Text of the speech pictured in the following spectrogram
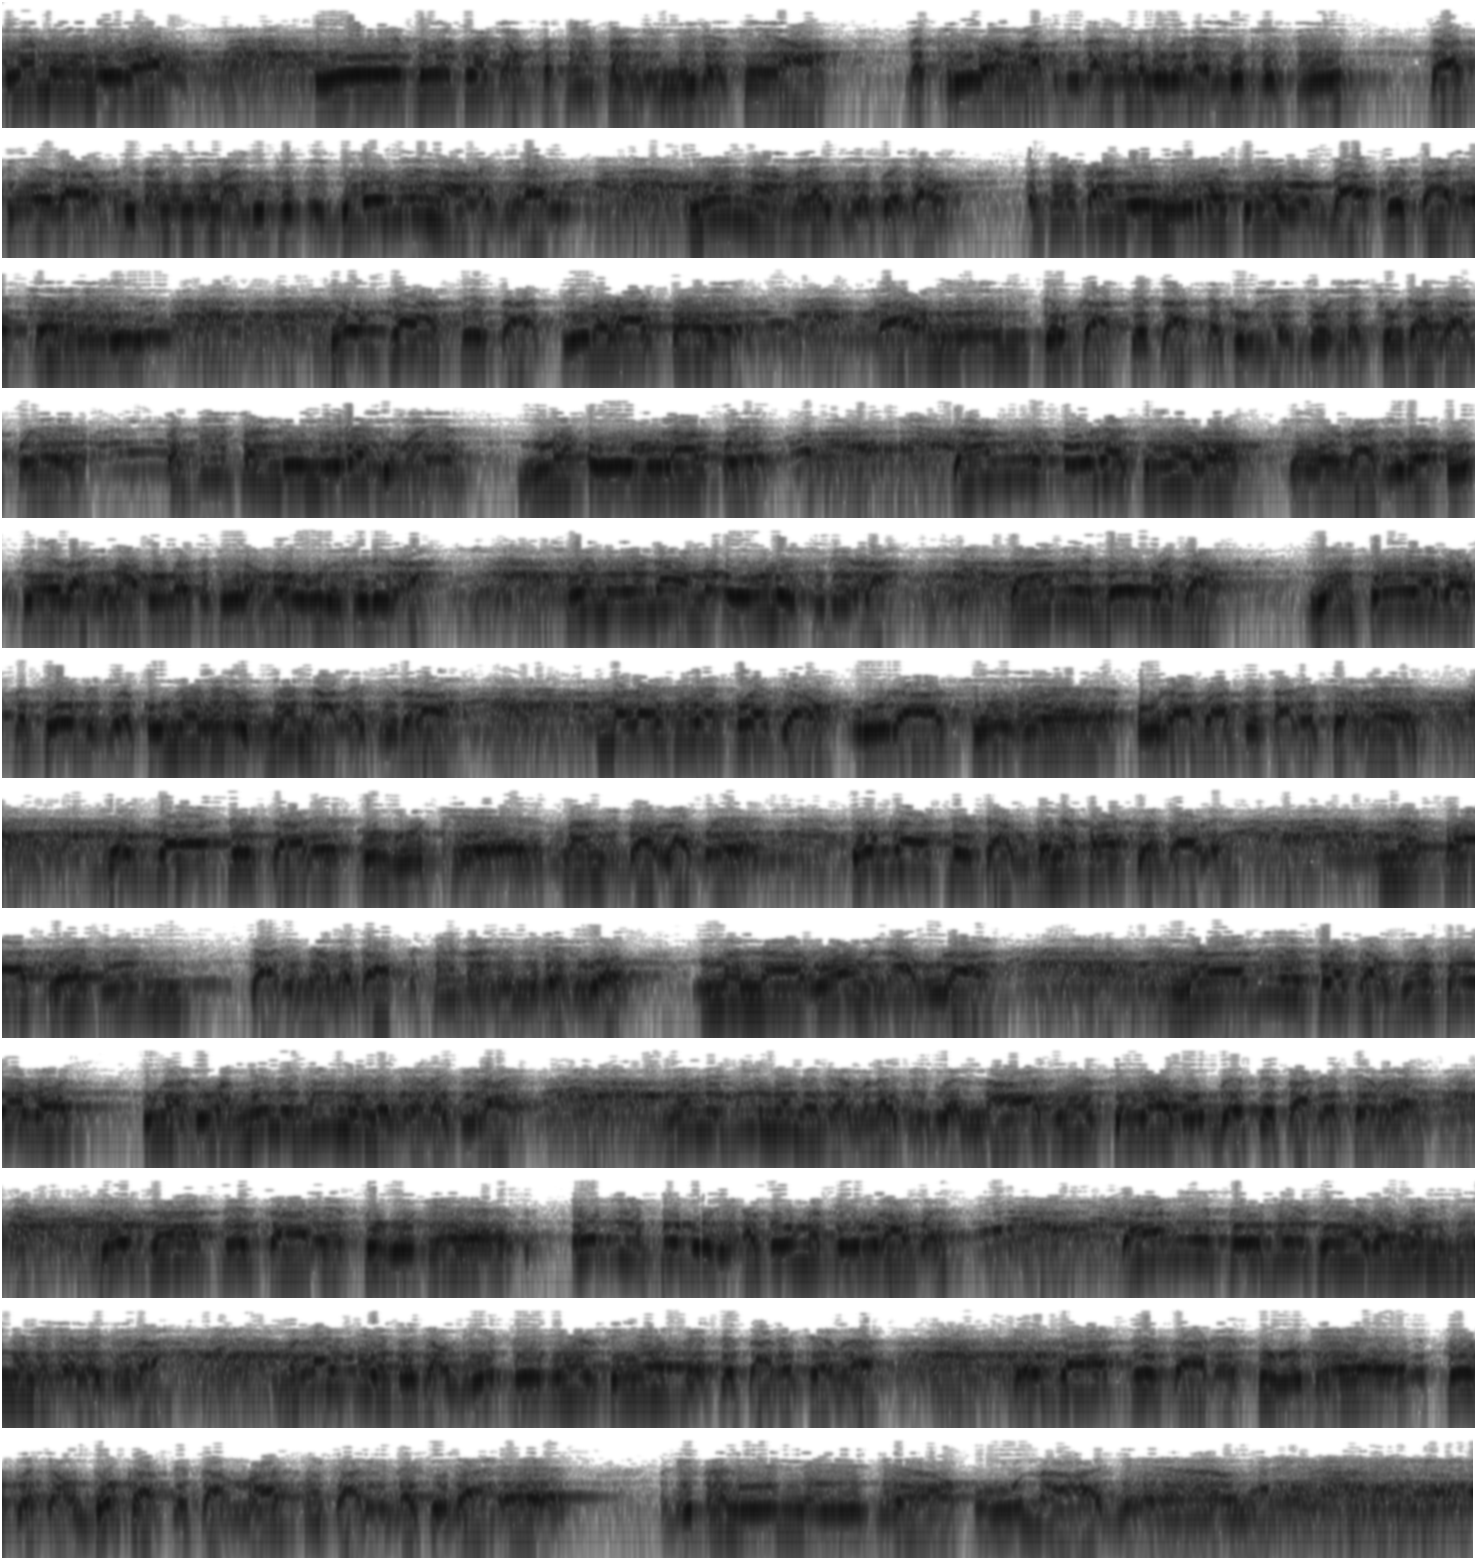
ဒီမင်းတွေရော အေးတို့အတွက်ကြောင့်ပဋိသန္ဓေနေတဲ့ဆင်းဟာလက်ထီတော့ငါပဋိသန္ဓေမနေဘဲနဲ့လူဖြစ်စီဒါဆင်းရဲတော့ပဋိသန္ဓေနေမှလူဖြစ်စီဒီလိုမျက်နာလိုက်ပြီးလိုက်မျက်နာမလိုက်တဲ့အတွက်ကြောင့်ပဋိသန္ဓေနေတဲ့ဆင်းရဲကိုဘာသစ္စာနဲ့ထည့်မလို့ဒုက္ခသစ္စာဒီဗလာတဲ့ကောင်းပြီဒုက္ခသစ္စာတစ်ခုလက်ကျိုးလက်ချိုးထားကြကွယ် ပฏิတန်နေနေတဲ့လူမှရဲ့မအိုဘူးလားကွယ်ဒါမျိုးအိုတဲ့ဆင်းရဲကိုဆင်းရဲသာဒီကိုအိုဆင်းရဲသာဒီမှာအိုမစတိတော့မအိုဘူးလို့ရှိသေးသလားရှင်မင်းတော့မအိုဘူးလို့ရှိသေးသလားဒါမျိုးတို့အတွက်ကြောင့်ဒီဆင်းရဲကိုတစ်သေးတည်းကုံတယ်လေလို့မျက်နာလိုက်သေးသလားမလိုက်ပြည့်အတွက်ကြောင့်ဥရာရှင်းရဲ့ဥရာဘာသစ္စာရဲ့ထက်မလဲ ဒုက္ခသစ္စာရဲ့သူ့ကိုထဲမှတ်မိသွားလားကွယ်ဒုက္ခသစ္စာကိုဘယ်နှပါးထွက်သွားလဲနှစ်ပါးထွက်ပြီးဒါဒီမြတ်မကပဋိသန္ဓေနေတဲ့သူရောမနာရောမနာဘူးလားနာပြီးအတွက်ကြောင့်ဒီဆေးရောခုနတုန်းကမင်းမကြီးနဲ့လည်းလိုက်ပြီးလားမျက်နှာကြီးမျက်နှာကမလိုက်ပြီးတွေ့နာခြင်းဆင်းရဲကိုပဲသစ္စာတဲ့ထည့်မလဲ ဒုက္ခသစ္စာတဲ့သူ့ကိုတည်းအဲ့ဒီပုဂ္ဂိုလ်ဒီအကုန်မသိဘူးလားကွယ်ဒါပြီးသိခြင်းဆင်းရဲကိုမျက်နှာကြီးမျက်နှာကလိုက်ပြီးသားမလိုက်တဲ့အတွက်ကြောင့်ဒီသိခြင်းဆင်းရဲပဲသစ္စာတဲ့ထည့်မလဲဒုက္ခသစ္စာတဲ့သူ့ကိုတည်းသို့အတွက်ကြောင့်ဒုက္ခသစ္စာမာတိကာရီလိုက်ဆိုကြဟဲ့ပဋိသန္ဓေနေခြင်းဩနာခြင်း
